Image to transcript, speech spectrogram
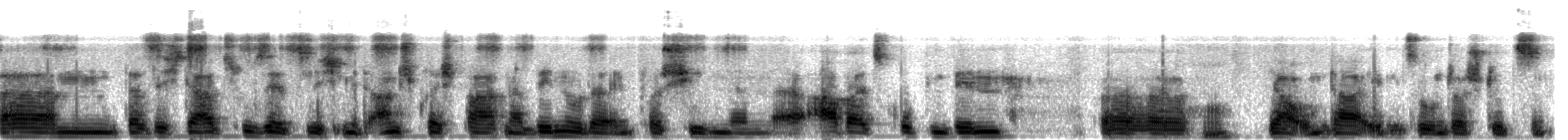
ähm, dass ich da zusätzlich mit Ansprechpartner bin oder in verschiedenen äh, Arbeitsgruppen bin, äh, ja, um da eben zu unterstützen.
